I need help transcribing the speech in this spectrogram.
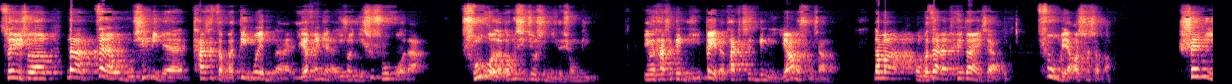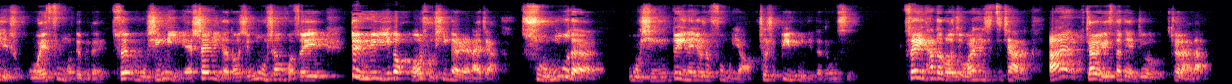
所以说，那在五行里面它是怎么定位的呢？也很简单，就说你是属火的，属火的东西就是你的兄弟，因为它是跟你一辈的，它是跟你一样的属相的。那么我们再来推断一下，父母爻是什么？生你为父母，对不对？所以五行里面生你的东西木生火，所以对于一个火属性的人来讲，属木的五行对应的就是父母爻，就是庇护你的东西。所以它的逻辑完全是自洽的。而比较有意思的点就就来了，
